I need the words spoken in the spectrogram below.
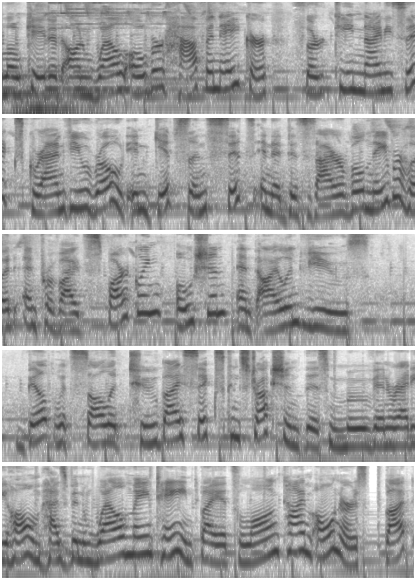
Located on well over half an acre, 1396 Grandview Road in Gibsons sits in a desirable neighborhood and provides sparkling ocean and island views. Built with solid 2x6 construction, this move in ready home has been well maintained by its longtime owners, but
